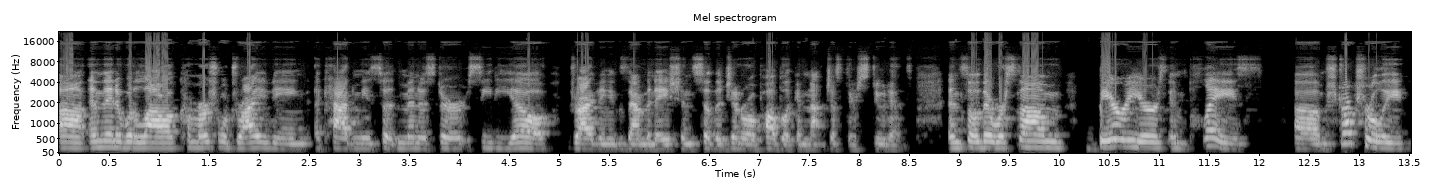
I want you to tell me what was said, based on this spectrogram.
Uh, and then it would allow commercial driving academies to administer CDL driving examinations to the general public and not just their students. And so there were some barriers in place um, structurally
